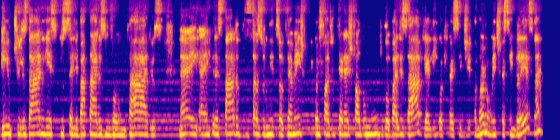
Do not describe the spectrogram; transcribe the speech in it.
e utilizarem esse dos celibatários involuntários, né? É emprestado dos Estados Unidos, obviamente, porque quando fala de internet, fala do mundo globalizado e a língua que vai ser dita normalmente vai ser inglês, né?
